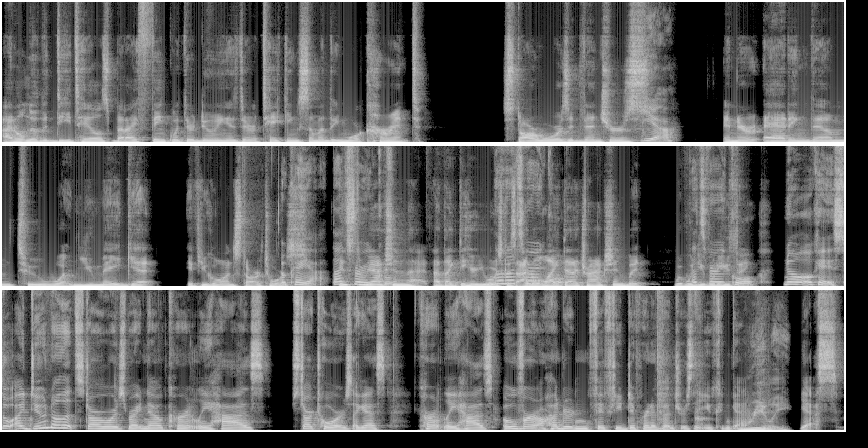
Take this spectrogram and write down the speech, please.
I don't know the details, but I think what they're doing is they're taking some of the more current Star Wars adventures Yeah. and they're adding them to what you may get if you go on Star Tours. Okay, yeah, that's Instant reaction cool. to that. I'd like to hear yours No, because that's I don't like cool. that attraction. But what would That's you what do you cool. think? No, okay, so I do know that Star Wars right now currently has Star Tours, I guess, currently has over 150 different adventures that you can get. Really, yes,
